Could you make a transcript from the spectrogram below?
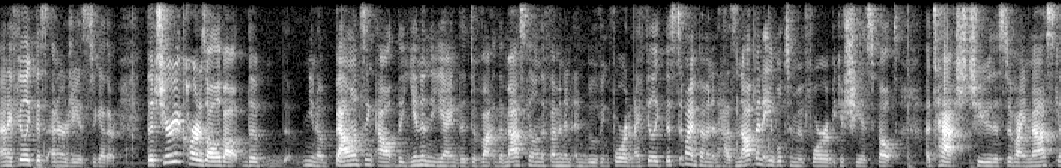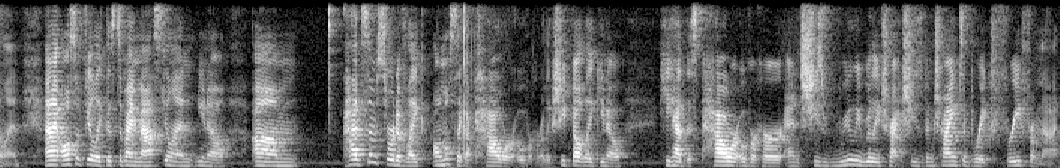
and I feel like this energy is together. The chariot card is all about the, you know, balancing out the yin and the yang, the divine, the masculine, the feminine, and moving forward. And I feel like this divine feminine has not been able to move forward because she has felt attached to this divine masculine. And I also feel like this divine masculine, you know, um, had some sort of like almost like a power over her. Like she felt like, you know, he had this power over her and she's really really trying she's been trying to break free from that.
